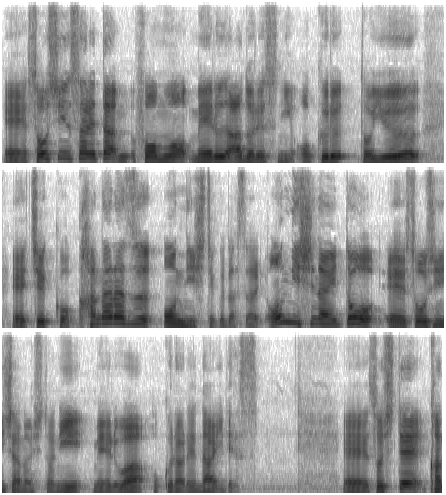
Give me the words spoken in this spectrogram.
え、送信されたフォームをメールアドレスに送るというえチェックを必ずオンにしてください。オンにしないと、え送信者の人にメールは送られないです。えそして必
